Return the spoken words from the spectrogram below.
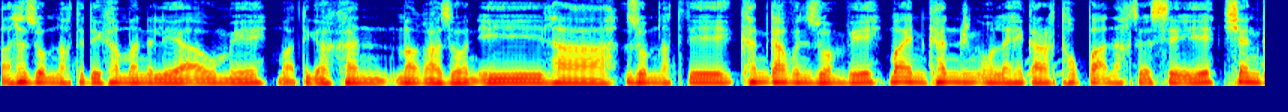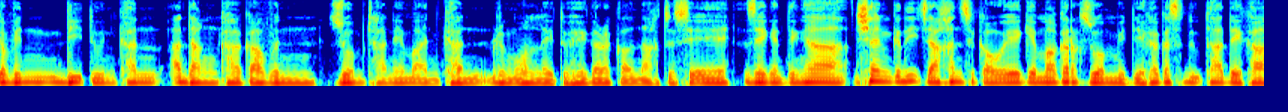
akhan la zuam nak te te khan mandalia au me ma ti ka khan ma ka zon e la zuam nak te khan ka vun zuam ve ma en khan ring on lai he karak thok pa nak cho se e shan ka vin di tun khan adang kha ka vun zuam thane ma an khan ring on lai tu he karak kal nak cho se e zegan ting ha shan ka di cha khan se ka we ke ma karak zuam mi te kha ka sadu tha de kha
